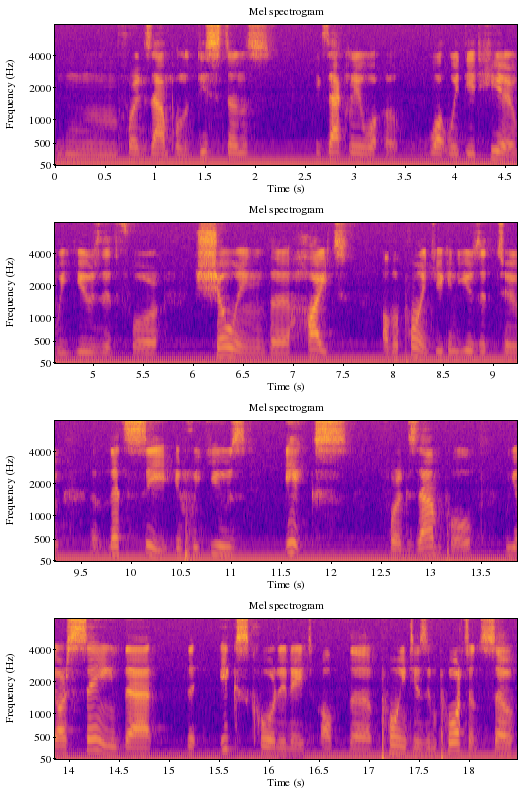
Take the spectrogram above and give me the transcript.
mm, for example, a distance, exactly what, uh, what we did here. We used it for showing the height of a point. You can use it to, uh, let's see, if we use x, for example, we are saying that the x coordinate of the point is important. So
